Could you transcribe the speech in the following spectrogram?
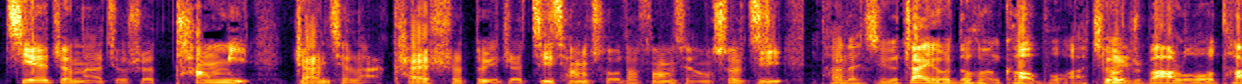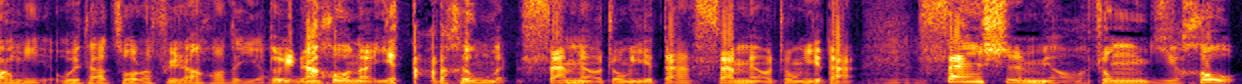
接着呢就是汤米站起来，开始对着机枪手的方向射击。他的几个战友都很靠谱啊，乔治巴罗、汤米为他做了非常好的掩护。对，然后呢也打得很稳，三秒钟一弹，三秒钟一弹，三十秒。钟以后，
